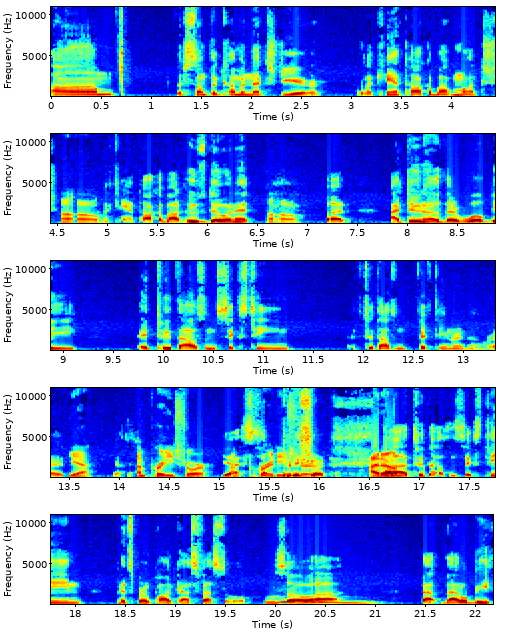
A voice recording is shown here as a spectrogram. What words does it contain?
um, there's something coming next year that I can't talk about much. Uh oh. I can't talk about who's doing it, Uh oh. but I do know there will be a 2016. It's 2015 right now, right? Yeah. Yes. I'm pretty sure. Yes, I'm pretty, sure. I don't. Uh, 2016 Pittsburgh Podcast Festival. So uh, that that'll be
